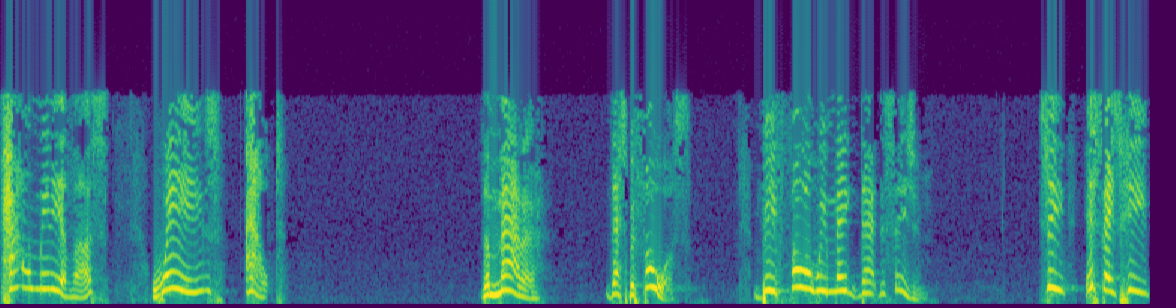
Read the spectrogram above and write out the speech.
How many of us weighs out the matter that's before us before we make that decision? See, it says he,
